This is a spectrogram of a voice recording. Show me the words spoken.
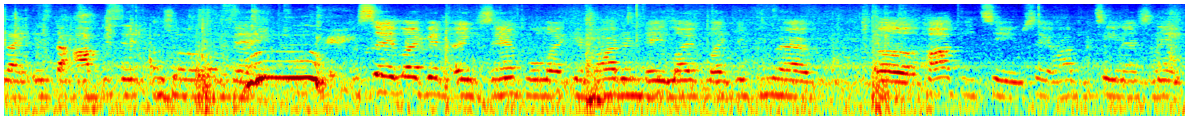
like it's the opposite of the thing. say like an example, like in modern day life, like if you have a hockey team, say a hockey team that's named,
